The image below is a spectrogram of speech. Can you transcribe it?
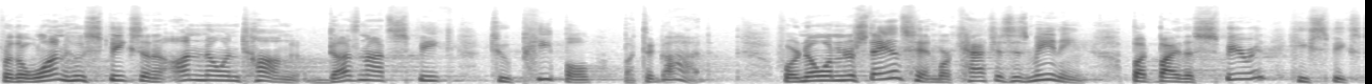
For the one who speaks in an unknown tongue does not speak to people, but to God. For no one understands him or catches his meaning, but by the Spirit he speaks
